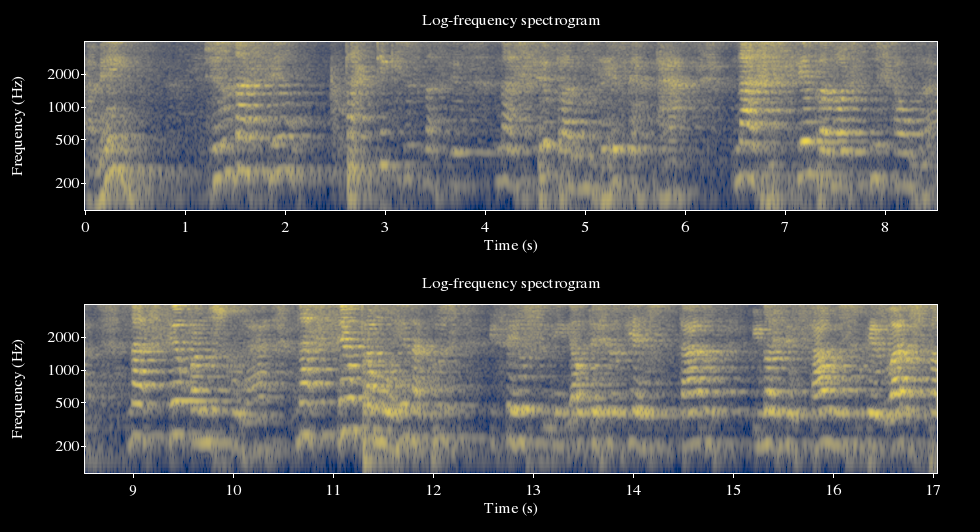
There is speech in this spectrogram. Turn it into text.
Amém? Jesus nasceu. Para que, que Jesus nasceu? Nasceu para nos resgatar. Nasceu para nós nos salvar nasceu para nos curar, nasceu para morrer na cruz e ser e ao terceiro dia ressuscitado e nós ser salvos e perdoados para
